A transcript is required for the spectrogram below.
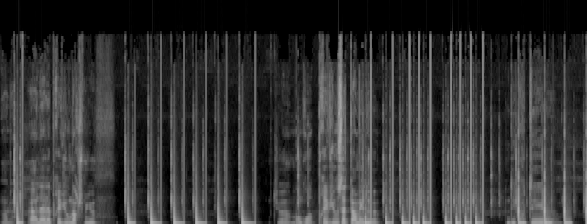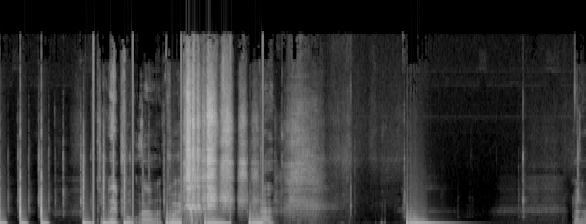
Voilà. Ah là, la preview marche mieux. Tu vois, en gros, preview, ça te permet de d'écouter. euh, mais pour hein, quoi Hein Voilà.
